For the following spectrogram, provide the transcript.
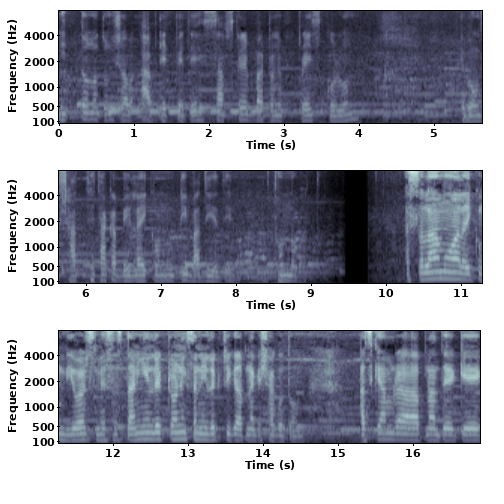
নিত্য নতুন সব আপডেট পেতে সাবস্ক্রাইব বাটনে প্রেস করুন এবং সাথে থাকা বেল আইকনটি বাজিয়ে দিন। ধন্যবাদ। আসসালামু আলাইকুম viewers message Tani electronics and ইলেকট্রিকে আপনাকে স্বাগতম। আজকে আমরা আপনাদেরকে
